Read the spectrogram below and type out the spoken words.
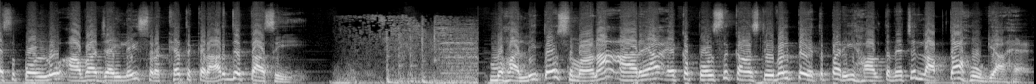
ਇਸ ਪੁਲ ਨੂੰ ਆਵਾਜਾਈ ਲਈ ਸੁਰੱਖਿਅਤ ਕਰਾਰ ਦਿੱਤਾ ਸੀ। ਮੁਹਾਲੀ ਤੋਂ ਸਮਾਣਾ ਆ ਰਿਹਾ ਇੱਕ ਪੁਲਿਸ ਕਾਂਸਟੇਬਲ ਭੇਤ ਭਰੀ ਹਾਲਤ ਵਿੱਚ ਲਾਪਤਾ ਹੋ ਗਿਆ ਹੈ।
